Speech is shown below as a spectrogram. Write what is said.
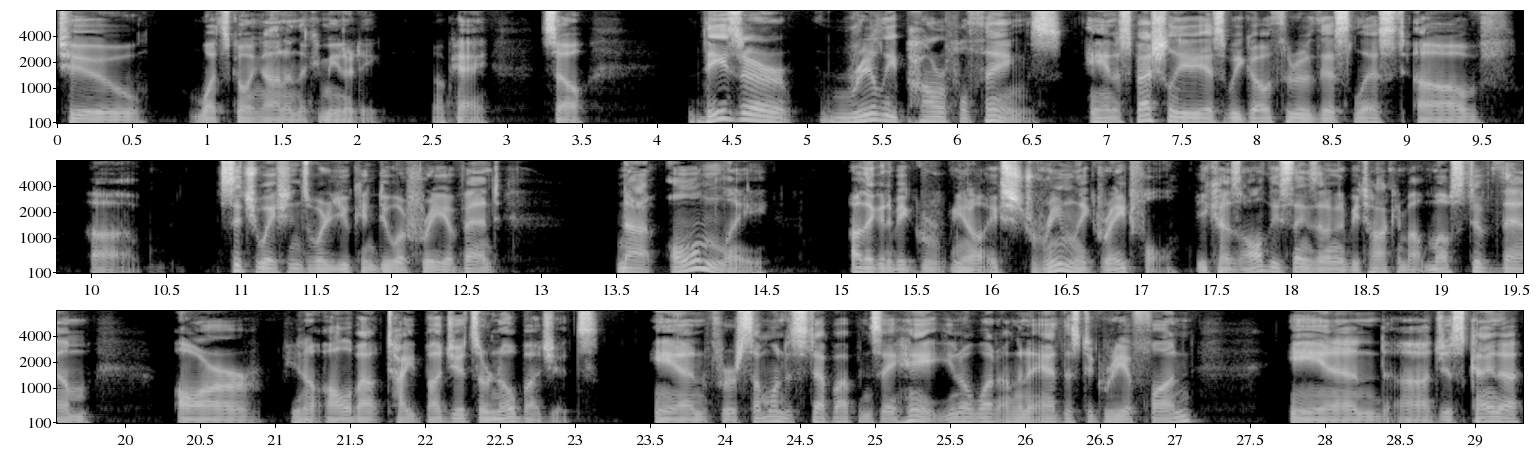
to what's going on in the community. Okay. So these are really powerful things. And especially as we go through this list of uh, situations where you can do a free event, not only are they going to be you know extremely grateful because all these things that I'm going to be talking about, most of them are you know all about tight budgets or no budgets. And for someone to step up and say, "Hey, you know what? I'm going to add this degree of fun," and uh, just kind of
